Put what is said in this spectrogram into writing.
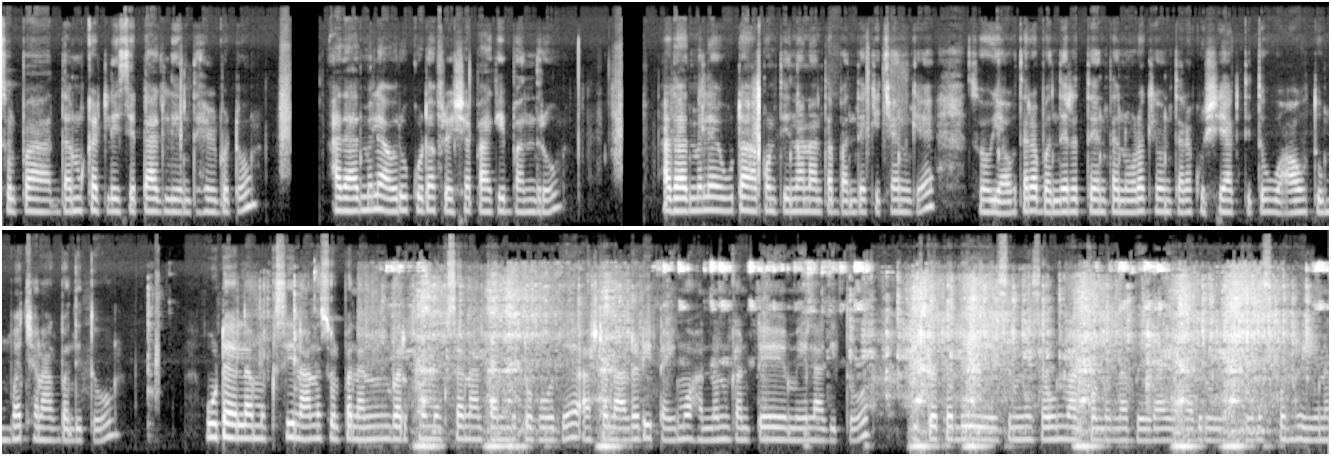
ಸ್ವಲ್ಪ ದಮ್ ಕಟ್ಟಲಿ ಸೆಟ್ ಆಗಲಿ ಅಂತ ಹೇಳಿಬಿಟ್ಟು. ಅದಾದಮೇಲೆ ಅವರು ಕೂಡ ಫ್ರೆಶ್ ಅಪ್ ಆಗಿ ಬಂದರು. ಅದಾದಮೇಲೆ ಊಟ ಹಾಕ್ಕೊಂಡು ತಿನ್ನೋಣ ಅಂತ ಬಂದೆ ಕಿಚನ್ಗೆ ಸೊ ಯಾವ ಥರ ಬಂದಿರುತ್ತೆ ಅಂತ ನೋಡೋಕ್ಕೆ ಒಂಥರ ಖುಷಿ ಆಗ್ತಿತ್ತು. ವಾವ್ ತುಂಬ ಚೆನ್ನಾಗಿ ಬಂದಿತ್ತು. ಊಟ ಎಲ್ಲ ಮುಗಿಸಿ ನಾನು ಸ್ವಲ್ಪ ನನ್ನ ವರ್ಕ್ನ ಮುಗಿಸೋಣ ಅಂತ ಅಂದ್ಬಿಟ್ಟು ಹೋದೆ. ಅಷ್ಟರಲ್ಲಿ ಆಲ್ರೆಡಿ ಟೈಮು ಹನ್ನೊಂದು ಗಂಟೆ ಮೇಲಾಗಿತ್ತು. ಇಷ್ಟೊತ್ತಲ್ಲಿ ಸುಮ್ಮನೆ ಸೌಂಡ್ ಮಾಡಿಕೊಂಡೆಲ್ಲ ಬೇಡ, ಯಾರಾದರೂ ಕೇಳಿಸ್ಕೊಂಡ್ರೆ ಏನು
